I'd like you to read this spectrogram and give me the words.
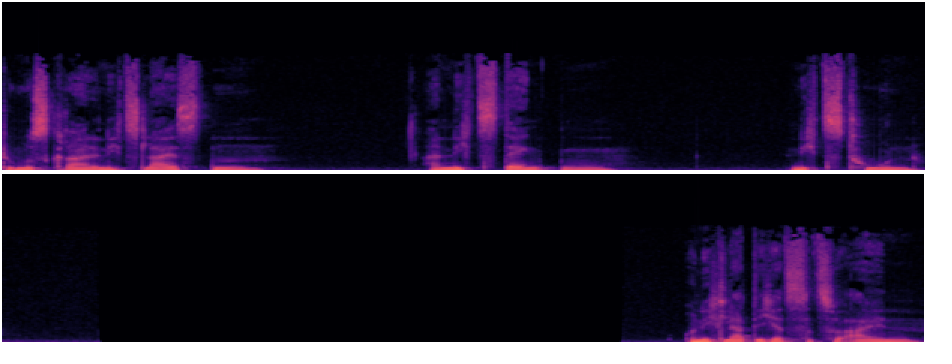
Du musst gerade nichts leisten, an nichts denken, nichts tun. Und ich lade dich jetzt dazu ein,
